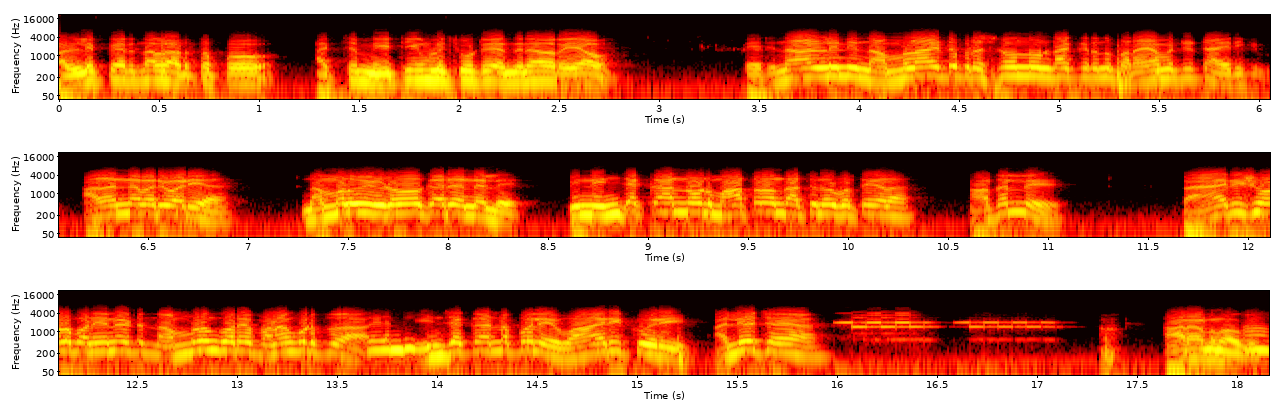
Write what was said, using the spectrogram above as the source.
പള്ളിപ്പെരുന്നാൾ അടുത്തപ്പോ അച്ഛൻ മീറ്റിംഗ് വിളിച്ചുകൂട്ടി എന്തിനാ അറിയാവോ പെരുന്നാളിന് ഇനി നമ്മളായിട്ട് പ്രശ്നമൊന്നും ഉണ്ടാക്കരുതെന്ന് പറയാൻ വേണ്ടിട്ടായിരിക്കും അതന്നെ പരിപാടിയാ. നമ്മളും ഇടവക്കാർ തന്നെയല്ലേ? പിന്നെ ഇഞ്ചക്കാരനോട് മാത്രം എന്താ അച്ഛനൊരു പ്രത്യേകത? അതല്ലേ. പാരിഷ് ഹോൾ പണിയാനായിട്ട് നമ്മളും കുറെ പണം കൊടുത്തതാ. ഇഞ്ചക്കാരനെ പോലെ വാരിക്കോരി. അല്ലയോ ചായ? ആരാണെന്ന് നോക്കും.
